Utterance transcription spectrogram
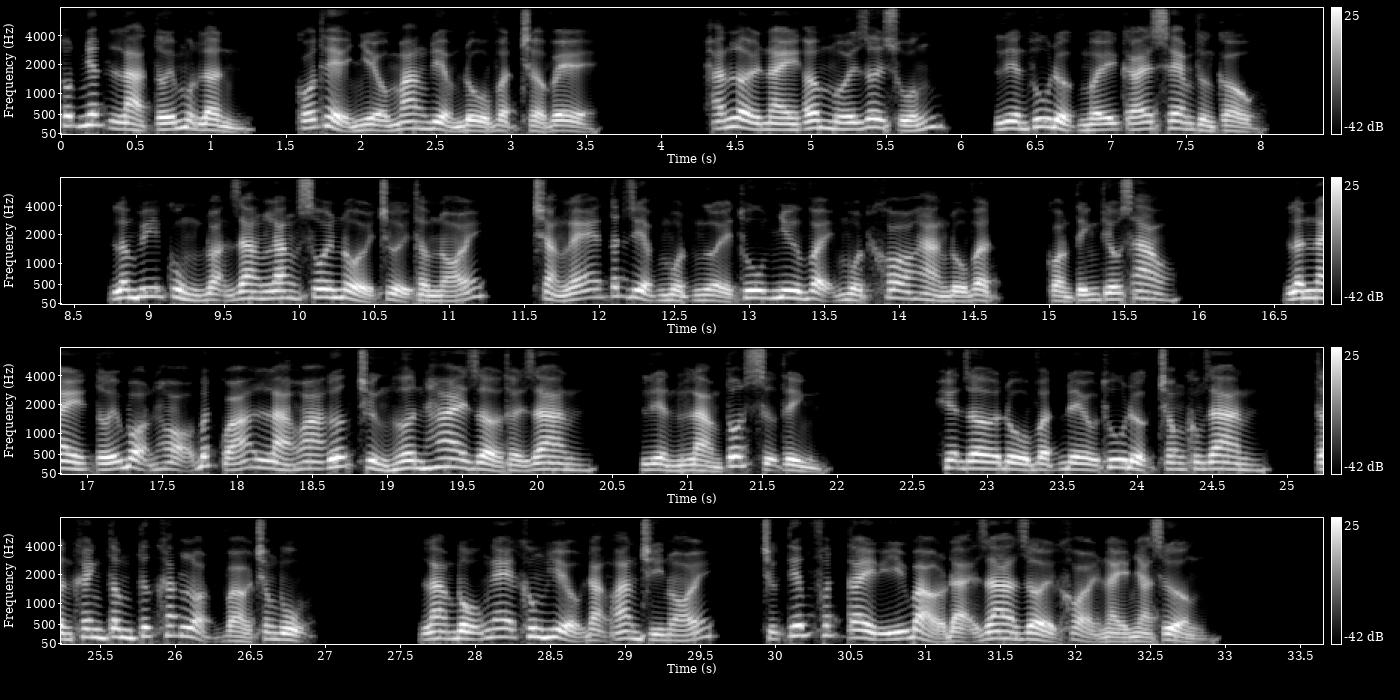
Tốt nhất là tới một lần, có thể nhiều mang điểm đồ vật trở về. Hắn lời này âm mới rơi xuống, liền thu được mấy cái xem thường cầu. Lâm Vĩ cùng đoạn giang lăng sôi nổi chửi thầm nói, chẳng lẽ tất diệp một người thu như vậy một kho hàng đồ vật, còn tính thiếu sao? Lần này tới bọn họ bất quá là hoa ước chừng hơn 2 giờ thời gian, liền làm tốt sự tình. Hiện giờ đồ vật đều thu được trong không gian, tần khanh tâm tức khắc lọt vào trong bụng. Làm bộ nghe không hiểu đặng an trí nói, trực tiếp phất tay ý bảo đại gia rời khỏi này nhà xưởng.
